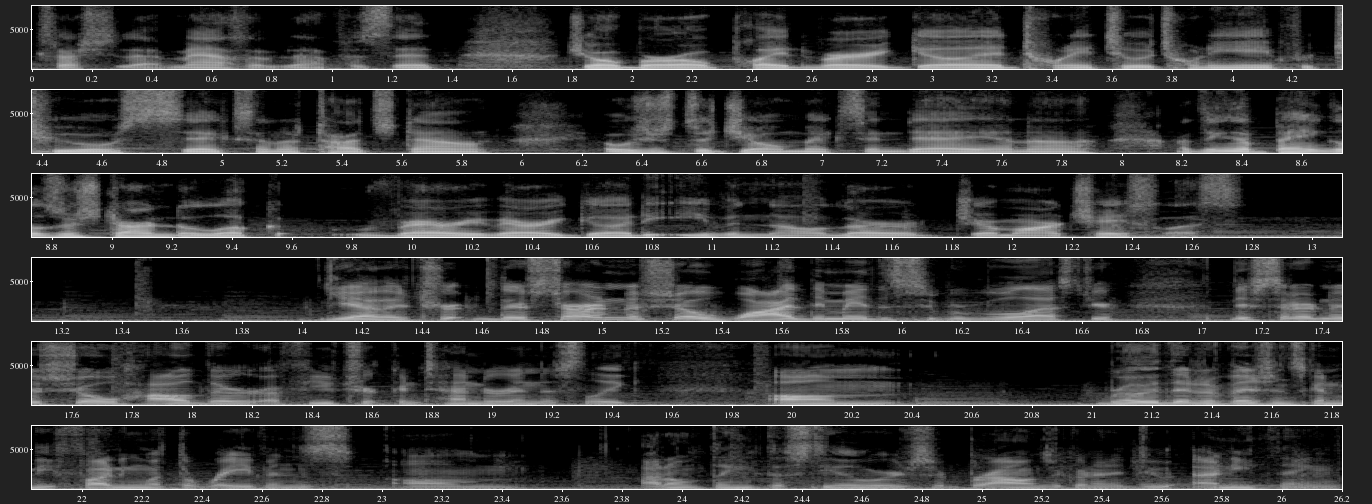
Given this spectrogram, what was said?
especially that massive deficit. Joe Burrow played very good, 22 28 for 206 and a touchdown. It was just a Joe Mixon day, and uh, I think the Bengals are starting to look very, very good, even though they're Ja'Marr Chaseless. Yeah, they're tr- they're starting to show why they made the Super Bowl last year. They're starting to show how they're a future contender in this league. Um, really, their division's going to be fighting with the Ravens. Um, I don't think the Steelers or Browns are going to do anything.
